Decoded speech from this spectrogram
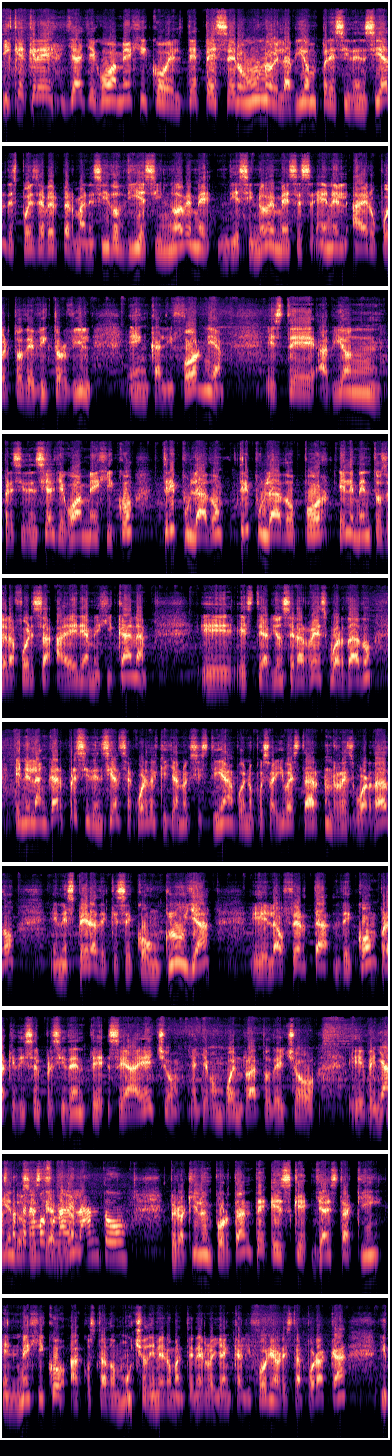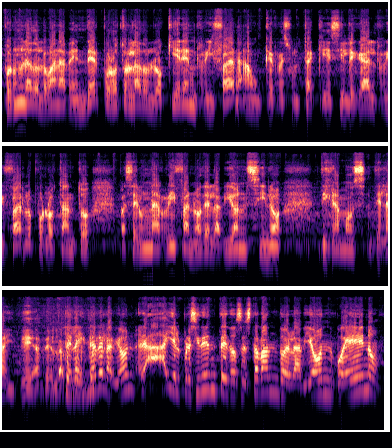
¿Y qué cree? Ya llegó a México el TP-01, el avión presidencial, después de haber permanecido 19, me- 19 meses en el aeropuerto de Victorville, en California. Este avión presidencial llegó a México tripulado, tripulado por elementos de la Fuerza Aérea Mexicana. Eh, este avión será resguardado en el hangar presidencial. ¿Se acuerda el que ya no existía? Bueno, pues ahí va a estar resguardado en espera de que se concluya eh, la oferta de compra que dice el presidente se ha hecho. Ya lleva un buen rato, de hecho, eh, Ya hasta vendiéndose tenemos este un avión. adelanto. Pero aquí lo importante es que ya está aquí en México, ha costado mucho dinero mantenerlo allá en California, ahora está por acá y por un lado lo van a vender, por otro lado lo quieren rifar, aunque resulta que es ilegal rifarlo, por lo tanto va a ser una rifa no del avión, sino digamos de la idea del avión. De la idea del avión. Ay, el presidente nos está dando el avión. Bueno,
